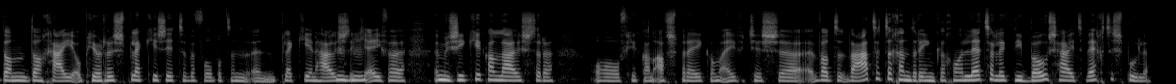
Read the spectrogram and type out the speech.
dan, dan ga je op je rustplekje zitten, bijvoorbeeld een, een plekje in huis, dat je mhm. even een muziekje kan luisteren. Of je kan afspreken om eventjes uh, wat water te gaan drinken. Gewoon letterlijk die boosheid weg te spoelen.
